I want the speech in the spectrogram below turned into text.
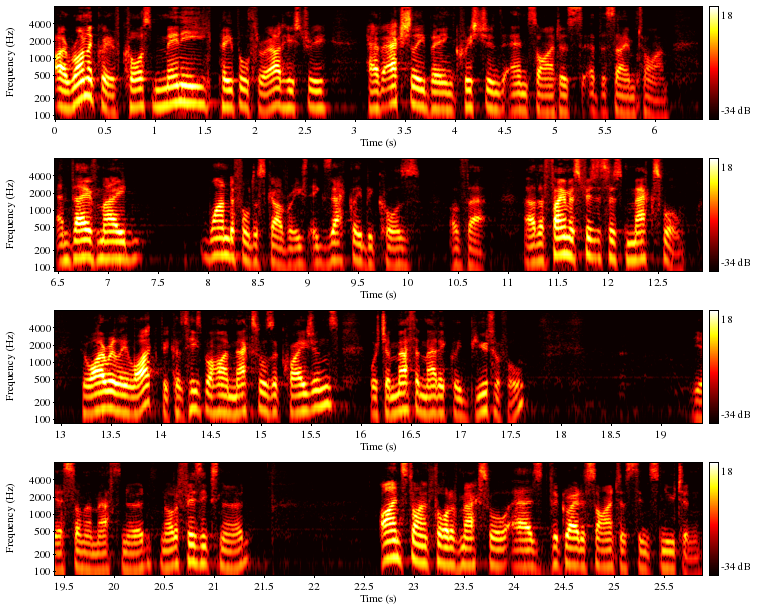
ironically, of course, many people throughout history have actually been Christians and scientists at the same time. And they've made wonderful discoveries exactly because of that. Uh, the famous physicist Maxwell, who I really like because he's behind Maxwell's equations, which are mathematically beautiful. Yes, I'm a math nerd, not a physics nerd. Einstein thought of Maxwell as the greatest scientist since Newton,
